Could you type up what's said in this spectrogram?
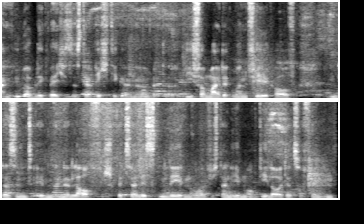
einen Überblick, welches ist der richtige, ne? wie vermeidet man Fehlkauf. Und da sind eben in den Laufspezialistenläden häufig dann eben auch die Leute zu finden,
